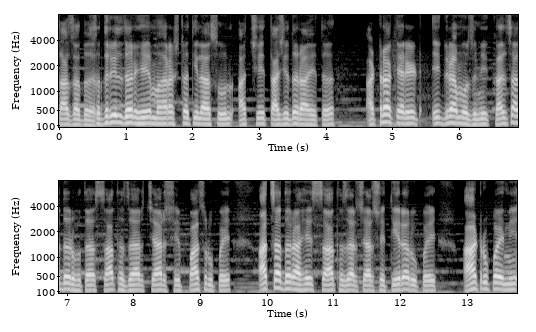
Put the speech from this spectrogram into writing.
ताजा दर. सदरील दर हे महाराष्ट्रातील असून आजचे ताजे दर आहेत अठरा कॅरेट एक ग्राम मोजणी कालचा दर होता सात हजार चारशे पाच रुपये. आजचा दर आहे सात हजार चारशे तेरा रुपये. आठ रुपयांनी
